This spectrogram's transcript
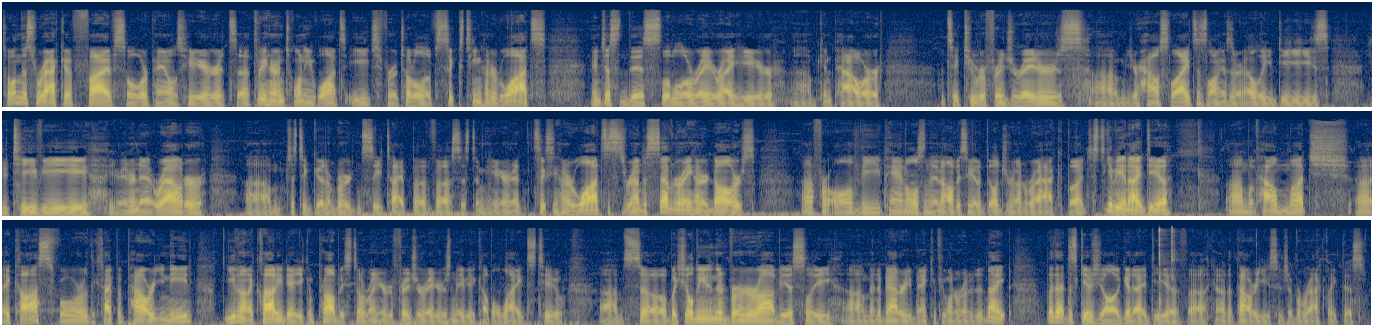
So on this rack of five solar panels here, it's uh, 320 watts each for a total of 1600 watts. And just this little array right here um, can power, let's say two refrigerators, um, your house lights as long as they're LEDs, your TV, your internet router, um, just a good emergency type of uh, system here. And at 1600 watts, this is around to seven or eight hundred dollars uh, for all of the panels, and then obviously you got to build your own rack. But just to give you an idea, um, of how much uh, it costs for the type of power you need. Even on a cloudy day, you can probably still run your refrigerators, maybe a couple lights too. Um, so, but you'll need an inverter, obviously, um, and a battery bank if you want to run it at night. But that just gives you all a good idea of uh, kind of the power usage of a rack like this.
